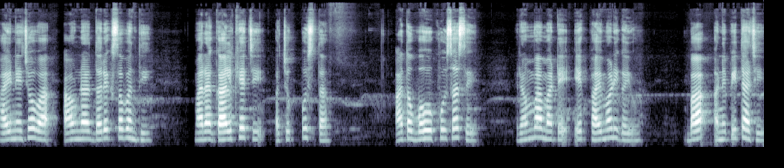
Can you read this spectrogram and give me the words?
ભાઈને જોવા આવનાર દરેક સંબંધી મારા ગાલ ખેંચી અચૂક પૂછતા, આ તો બહુ ખુશ હશે. રમવા માટે એક ભાઈ મળી ગયો. બા અને પિતાજી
